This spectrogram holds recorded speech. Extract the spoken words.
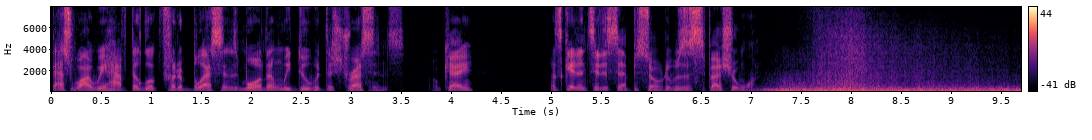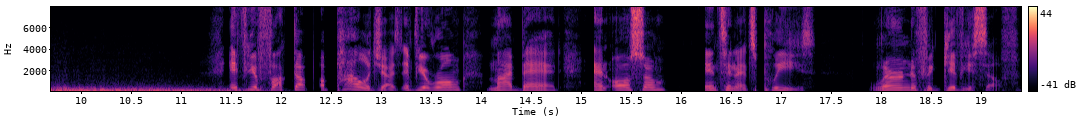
That's why we have to look for the blessings more than we do with the stressings, okay? Let's get into this episode. It was a special one. If you're fucked up, apologize. If you're wrong, my bad. And also, internets, please learn to forgive yourself.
